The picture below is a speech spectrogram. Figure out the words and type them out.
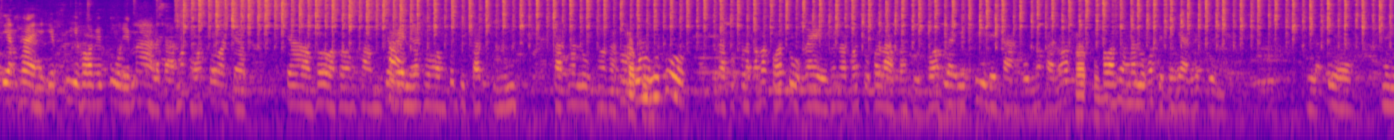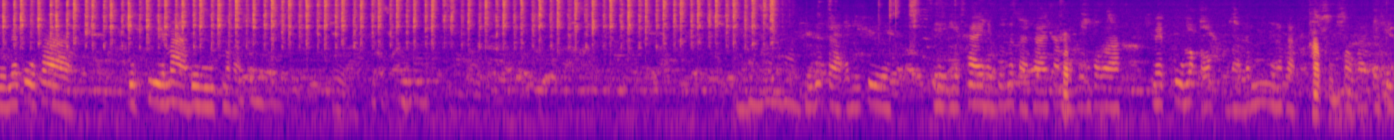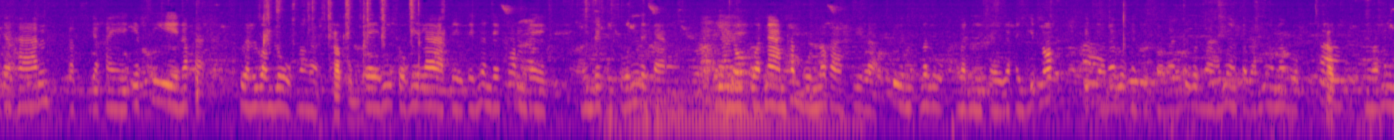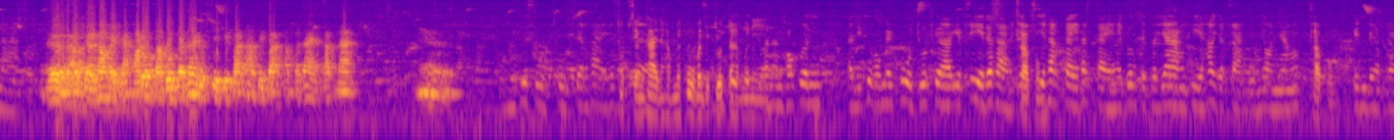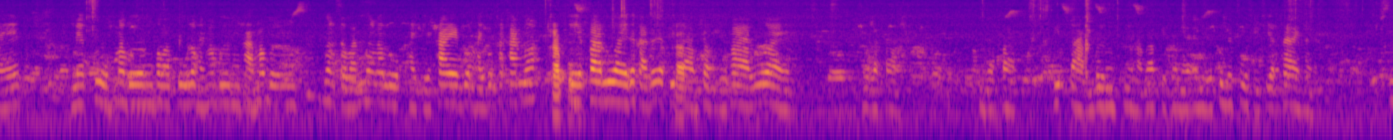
เสียงไทยให้เอฟซีพ่อไม่คู่ได้มาแล้วก็มาขอพรจาก เจ้าพ่อทองคำเจ้าเป็นเนื้อทองผู้ติดตัดสินตัดนรกเนาะค่ะครับแล้วผมให้แม่คู่เราเราก็มาขอสูกได้เพิ่นว่าขอสูกเขาลาบกันสิขอเพื่อเอฟซีได้สร้างบุญเนาะค่ะเนาะครับผม เพราะว่าเรื่องนรกก็เป็นตัวอย่างเหลือเกินนี่แหละเพื่อในแม่กู้ค่าเอฟซีมาดึงเนาะค่ะ ค่ะอันนี้คือเสียเอกไทยให้ดูภาษาไทยทำให้ดูเพราะว่าแม่ครู่มาขอบารมีนะคะครับผมบอกว่าจะที่จะทานกับอยากให้เอฟซีเนาะค่ะเพื่อนรวมลูกเนาะค่ะครับผมได้มีโชคมีลาบได้ได้เงินได้ค่ำได้บุญได้กุศลได้สร้างดินกวดน้ำทำบุญเนาะค่ะนี่แหละคืนนรกบันนี้ใจอยากให้ยึดเนาะยึดจากนรกให้เป็นสวรรค์ทุกคนว่าเมืองสวรรค์เมืองนรกครับ นี่ว่ามันนานเออเอาเชิญน้องไปจากมาร่วมทำบุญกันได้ก็สี่สิบบาทห้าสิบบาททำกันได้นะครับนะเออนี่คือสูตรถูกเสียงไทยด้อค่ะทุกเสียงไทยนะครับแม่ครู่เพิ่นสิจุดนะครับมื้อนี้ อันนั้นของเพิ่นอันนี้คือของแม่ครู่จุดเพื่อ FC เด้อค่ะครับผม FC ทั้งไกลทั้งไกลให้เบิ่งเป็นตัวอย่างที่เฮาอยากสร้างบุญย้อนหยัง ครับผมเป็นแบบใด แม่ครู่มาเบิ่งเพราะว่าครูเราให้มาเบิ่งหามาเบิ่งเมืองสวรรค์เมืองนรกให้เอกไทยเบิ่งให้เบิ่งคักๆเนาะครับผเอมกฟ้ารวยเด้อค่ะเด้อติดครับตามช่องเอกฟ้ารวยนี่ล่ะค่ะนี่ล่ะค่ะติดตามเบิ่งนี่ค่ะว่าเป็นจังไดอันนี้คือแม่ครู่สีเชียงไทยค่ะ FC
